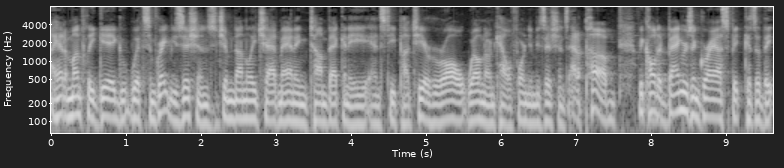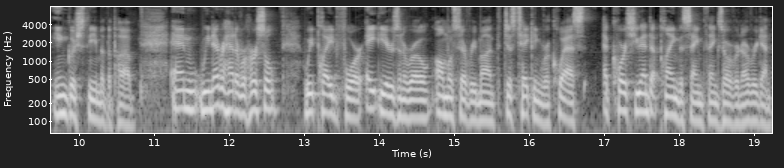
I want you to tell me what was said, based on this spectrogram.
I had a monthly gig with some great musicians Jim Nunally, Chad Manning, Tom Bekeny and Steve Pottier who are all well-known California musicians at a pub. We called it Bangers and Grass because of the English theme of the pub. And we never had a rehearsal. We played for 8 years in a row almost every month just taking requests of course, you end up playing the same things over and over again.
